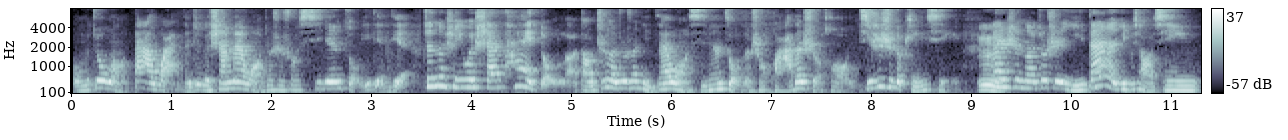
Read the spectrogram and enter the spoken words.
我们就往大碗的这个山脉往，就是说西边走一点点，真的是因为山太陡了，导致了就是说你在往西边走的时候，滑的时候其实是个平行，但是呢，就是一旦一不小心。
